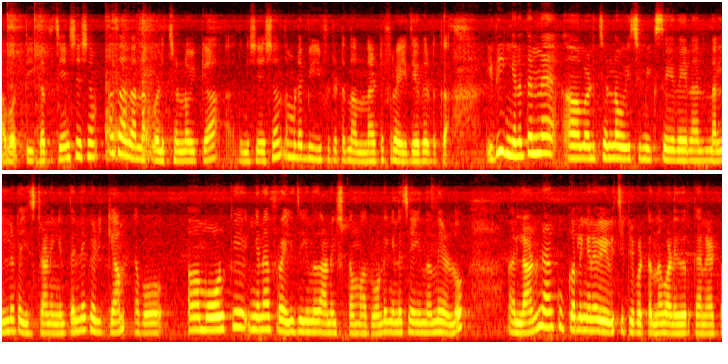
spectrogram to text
അപ്പോൾ തീ കത്തിച്ചതിന് ശേഷം ആ സാധാരണ വെളിച്ചെണ്ണ ഒഴിക്കുക. അതിന് ശേഷം നമ്മുടെ ബീഫ് ഇട്ടിട്ട് നന്നായിട്ട് ഫ്രൈ ചെയ്തെടുക്കുക. ഇത് ഇങ്ങനെ തന്നെ വെളിച്ചെണ്ണ ഒഴിച്ച് മിക്സ് ചെയ്ത് കഴിഞ്ഞാൽ നല്ല ടേസ്റ്റാണ് ഇങ്ങനെ തന്നെ കഴിക്കാം. അപ്പോൾ മോൾക്ക് ഇങ്ങനെ ഫ്രൈ ചെയ്യുന്നതാണ് ഇഷ്ടം. അതുകൊണ്ട് ഇങ്ങനെ ചെയ്യുന്നതേ ഉള്ളൂ. അല്ലാണ്ട് ഞാൻ കുക്കറിൽ ഇങ്ങനെ വേവിച്ചിട്ട് പെട്ടെന്ന് പണി തീർക്കാനായിട്ട്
